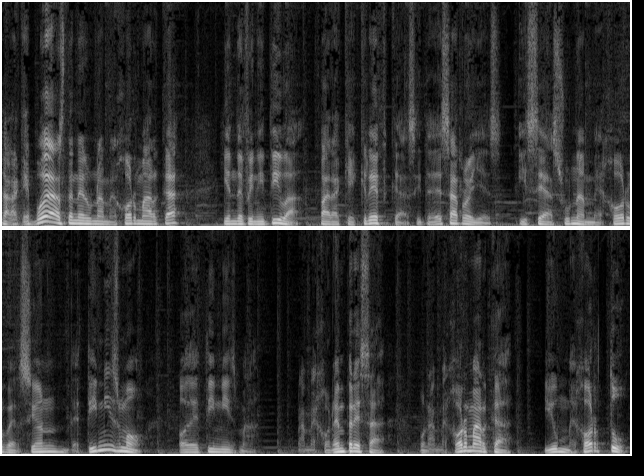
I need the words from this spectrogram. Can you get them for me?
para que puedas tener una mejor marca, y en definitiva, para que crezcas y te desarrolles y seas una mejor versión de ti mismo o de ti misma. Una mejor empresa, una mejor marca y un mejor tú.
